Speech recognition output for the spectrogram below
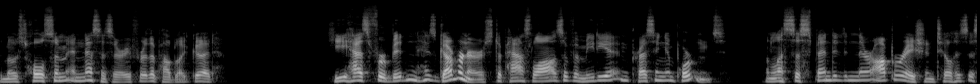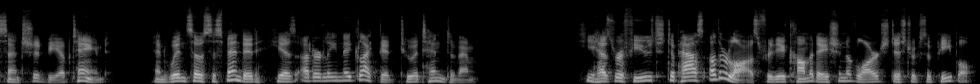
the most wholesome and necessary for the public good. He has forbidden his governors to pass laws of immediate and pressing importance, unless suspended in their operation till his assent should be obtained, and when so suspended, he has utterly neglected to attend to them. He has refused to pass other laws for the accommodation of large districts of people,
